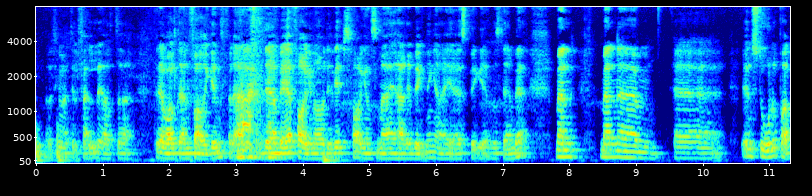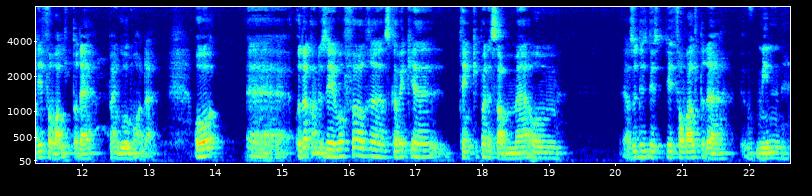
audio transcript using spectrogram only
jeg vet ikke om det er tilfeldig at eh, de har valgt den fargen. For det er liksom DNB-fargen og Vipps-fargen som er her i bygninga i S-bygget hos DNB. Men, men øh, øh, en stoler på at de forvalter det på en god måte. Og, øh, og da kan du si hvorfor skal vi ikke tenke på det samme om Altså, de, de, de forvalter det min,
